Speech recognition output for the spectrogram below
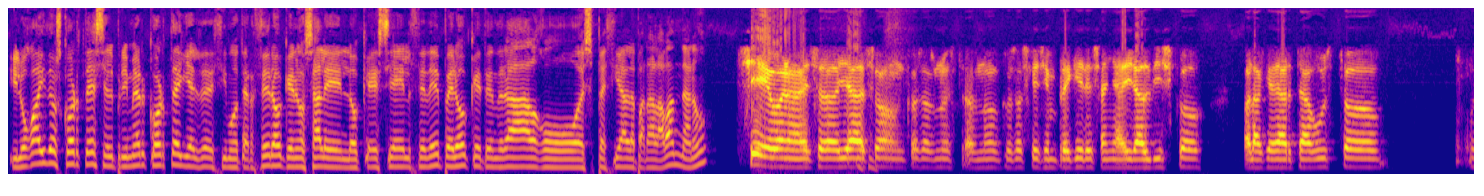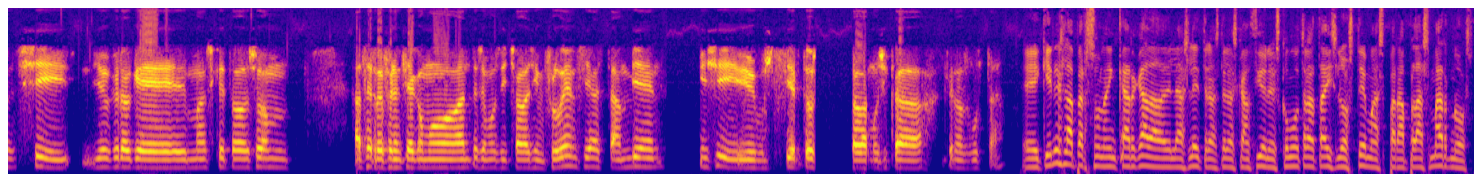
Y luego hay dos cortes, el primer corte y el decimotercero que no sale en lo que es el CD, pero que tendrá algo especial para la banda, ¿no? Sí, bueno, eso ya son cosas nuestras, ¿no? Cosas que siempre quieres añadir al disco para quedarte a gusto. Sí, yo creo que más que todo son hace referencia, como antes hemos dicho, a las influencias también. Y sí, pues, ciertos la música que nos gusta. Eh, ¿Quién es la persona encargada de las letras de las canciones? ¿Cómo tratáis los temas para plasmarnos,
